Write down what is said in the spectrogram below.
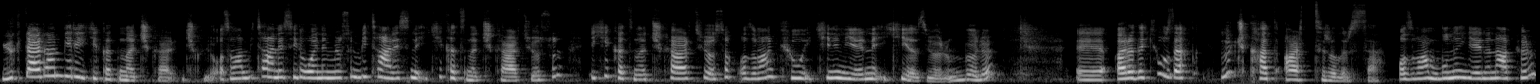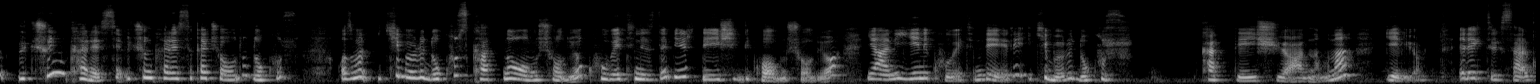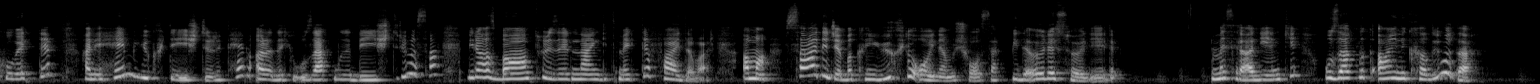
Yüklerden biri iki katına çıkar, çıkıyor. O zaman bir tanesiyle oynamıyorsun. Bir tanesini iki katına çıkartıyorsun. İki katına çıkartıyorsak o zaman Q2'nin yerine 2 yazıyorum. Bölü. E, aradaki uzaklık 3 kat arttırılırsa o zaman bunun yerine ne yapıyorum? 3'ün karesi. 3'ün karesi kaç oldu? 9. O zaman 2 bölü 9 kat ne olmuş oluyor? Kuvvetinizde bir değişiklik olmuş oluyor. Yani yeni kuvvetin değeri 2 bölü 9 kat değişiyor anlamına geliyor. Elektriksel kuvvette hani hem yük değiştirip hem aradaki uzaklığı değiştiriyorsa biraz bağıntı üzerinden gitmekte fayda var. Ama sadece bakın yükle oynamış olsak bir de öyle söyleyelim. Mesela diyelim ki uzaklık aynı kalıyor da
